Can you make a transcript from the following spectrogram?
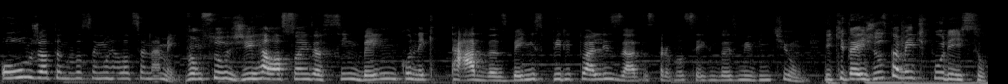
ou já estando você no relacionamento. Vão surgir relações assim bem conectadas, bem espiritualizadas para vocês em 2021. E que daí justamente por isso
